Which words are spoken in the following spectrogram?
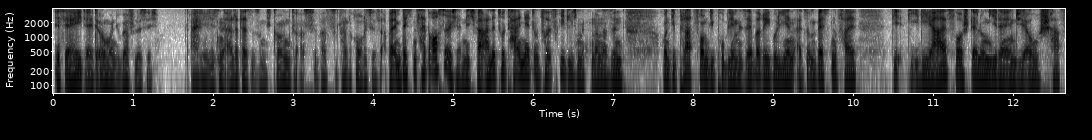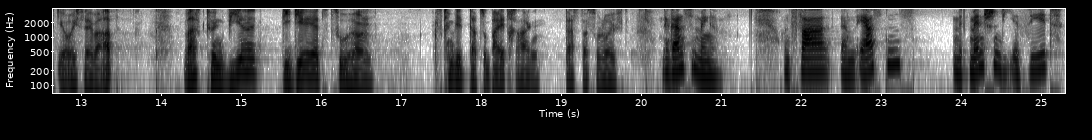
ist ja Hate Aid irgendwann überflüssig. Ah, wir wissen alle, dass es nicht kommt, was, total traurig ist. Aber im besten Fall braucht ihr euch ja nicht, weil alle total nett und voll friedlich miteinander sind und die Plattform die Probleme selber regulieren. Also im besten Fall die, die Idealvorstellung jeder NGO schafft ihr euch selber ab. Was können wir, die dir jetzt zuhören, was können wir dazu beitragen, dass das so läuft? Eine ganze Menge. Und zwar ähm, erstens mit Menschen, die ihr seht,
